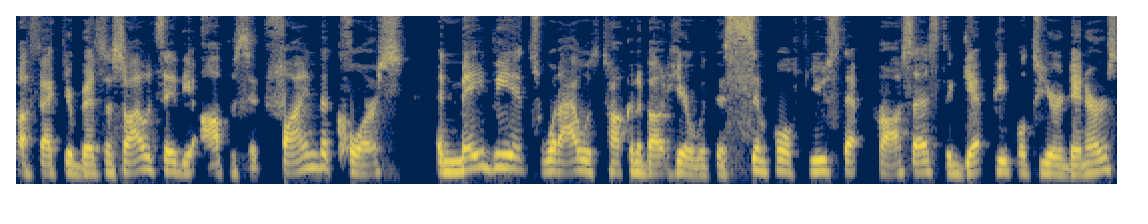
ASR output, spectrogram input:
affect your business. So I would say the opposite. Find the course. And maybe it's what I was talking about here with this simple few step process to get people to your dinners.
